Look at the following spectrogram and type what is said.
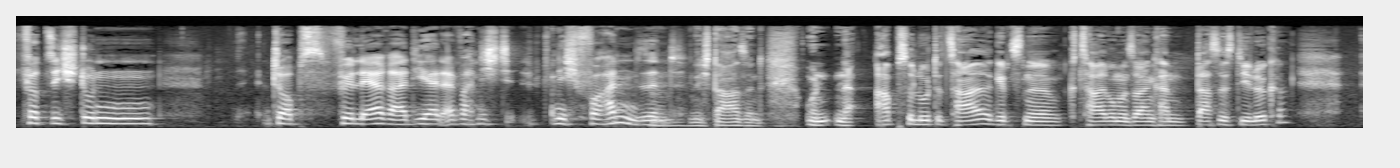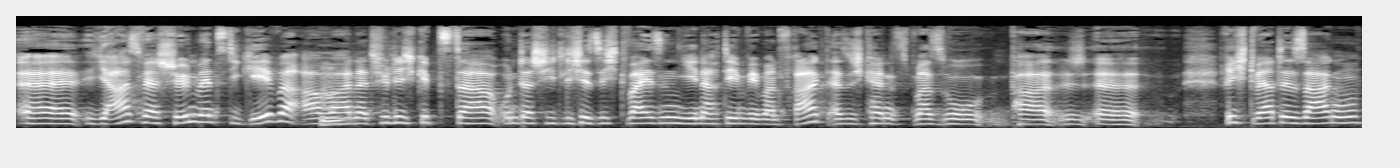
40 Stunden Jobs für Lehrer, die halt einfach nicht, nicht vorhanden sind. Hm, nicht da sind. Und eine absolute Zahl, gibt es eine Zahl, wo man sagen kann, das ist die Lücke? Äh, ja, es wäre schön, wenn es die gäbe, aber hm. natürlich gibt es da unterschiedliche Sichtweisen, je nachdem, wen man fragt. Also ich kann jetzt mal so ein paar äh, Richtwerte sagen.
